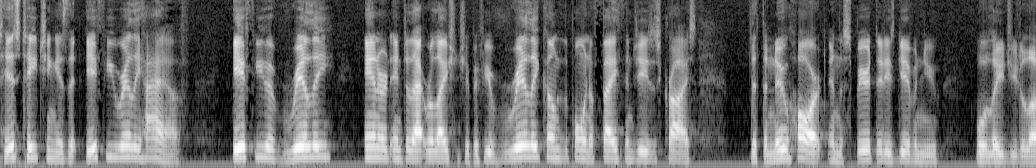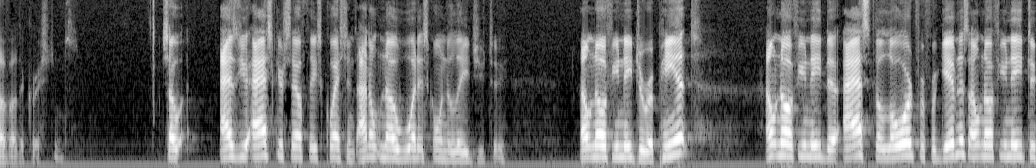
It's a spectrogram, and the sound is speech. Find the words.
His teaching is that if you really have, if you have really entered into that relationship, if you've really come to the point of faith in Jesus Christ, that the new heart and the spirit that He's given you will lead you to love other Christians. So, as you ask yourself these questions, I don't know what it's going to lead you to. I don't know if you need to repent. I don't know if you need to ask the Lord for forgiveness. I don't know if you need to,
